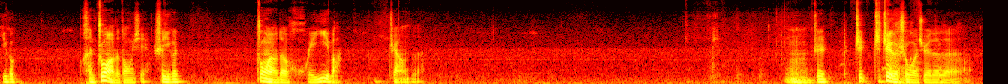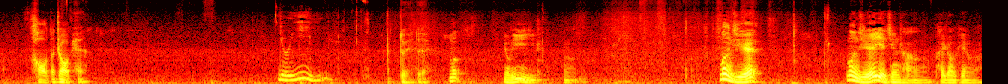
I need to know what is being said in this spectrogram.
一个很重要的东西，是一个重要的回忆吧，这样子。嗯，这这这这个是我觉得的好的照片。有意义。对对，梦有意义。嗯，梦洁，梦洁也经常拍照片吗？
